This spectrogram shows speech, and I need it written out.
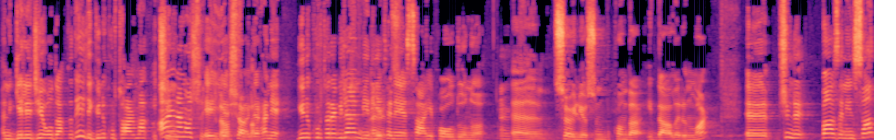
Hani geleceğe odaklı değil de günü kurtarmak için Aynen o şekilde e, yaşarlar. aslında. Hani günü kurtarabilen bir Evet. yeteneğe sahip olduğunu Evet. e, söylüyorsun. Bu konuda iddiaların var. E, şimdi bazen insan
